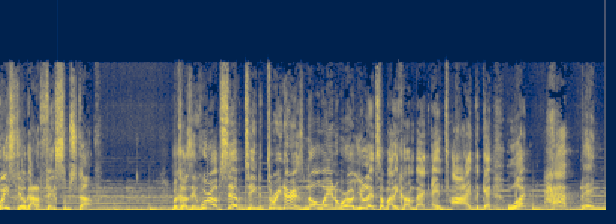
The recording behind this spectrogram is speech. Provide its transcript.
We still got to fix some stuff. Because if we're up 17 to 3, there is no way in the world you let somebody come back and tie the game. What happened?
